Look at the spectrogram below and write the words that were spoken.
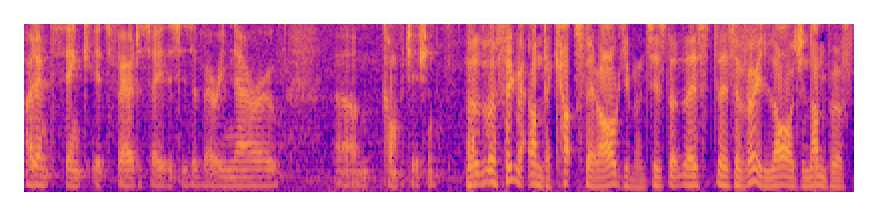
I don't think it's fair to say this is a very narrow. Um, competition. The, the, thing that undercuts their argument is that there's there's a very large number of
